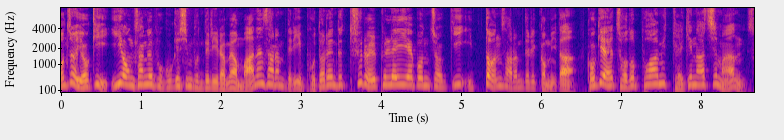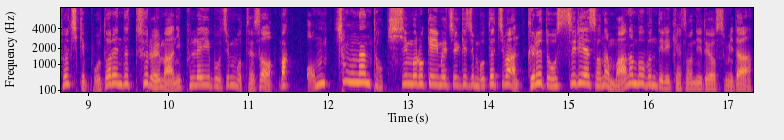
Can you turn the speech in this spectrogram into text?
먼저 여기 이 영상을 보고 계신 분들이라면 많은 사람들이 보더랜드2를 플레이해본 적이 있던 사람들일 겁니다. 거기에 저도 포함이 되긴 하지만 솔직히 보더랜드2를 많이 플레이해보진 못해서 막 엄청난 덕심으로 게임을 즐기진 못했지만 그래도 3에서는 많은 부분들이 개선이 되었습니다.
